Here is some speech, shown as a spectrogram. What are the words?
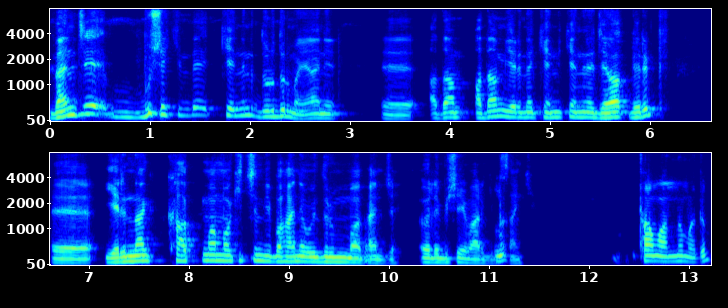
Bence bu şekilde kendini durdurma yani e, adam adam yerine kendi kendine cevap verip e, yerinden kalkmamak için bir bahane uydurma bence. Öyle bir şey var gibi Ne- sanki. Tam anlamadım.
